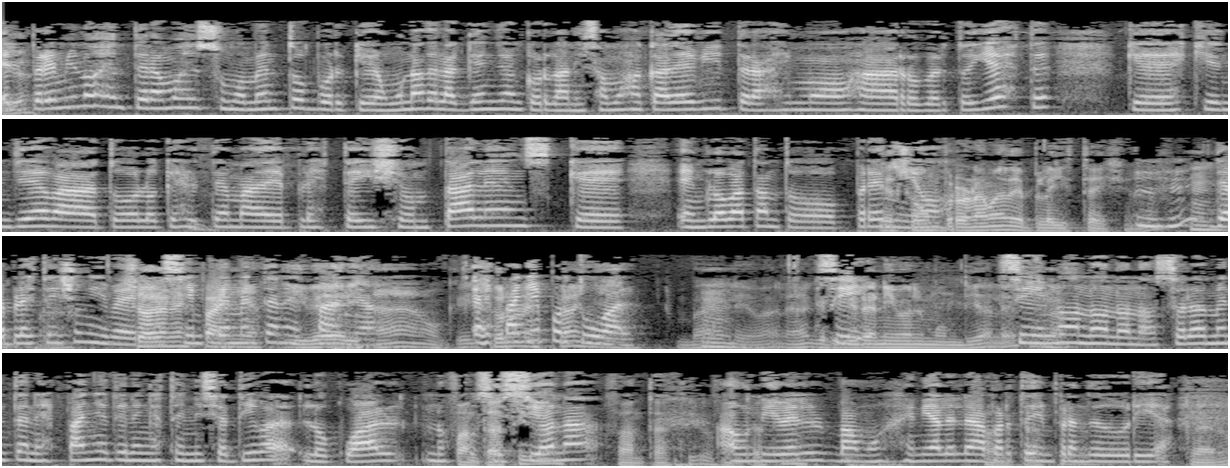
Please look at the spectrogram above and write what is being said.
el premio nos enteramos en su momento porque en una de las Jam que organizamos acá Devi trajimos a Roberto Yeste, que es quien lleva todo lo que es el tema de PlayStation Talents, que engloba tanto Es premios un programa de PlayStation. de PlayStation Iberia, Solo en simplemente en Iberia. España. Ah, en España y Portugal. Vale, vale. Ah, que Sí. a nivel mundial. ¿eh? Sí, no, no, no, no. Solamente en España tienen esta iniciativa, lo cual nos Fantástico, posiciona fantástico, a un nivel, vamos, genial en la parte de emprendeduría. Claro.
